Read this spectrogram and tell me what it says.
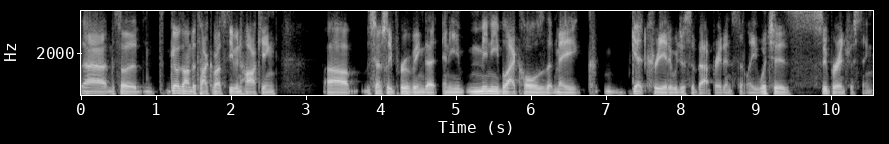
Uh, so it goes on to talk about Stephen Hawking, uh, essentially proving that any mini black holes that may c- get created would just evaporate instantly, which is super interesting.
